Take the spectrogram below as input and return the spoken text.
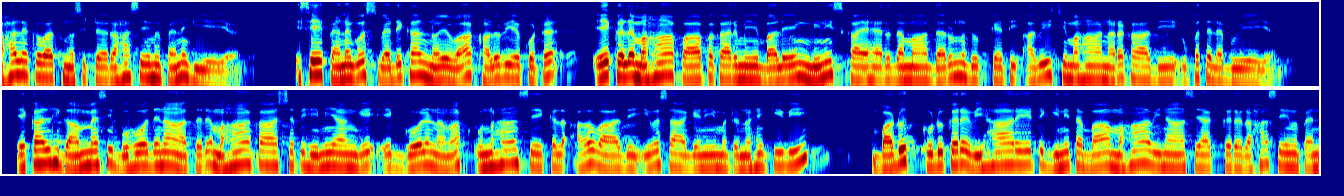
අහලකවත් නොසිට රහසේම පැන ගියේය. එසේ පැන ගොස් වැඩිකල් නොයවා කලුරිය කොට ඒ කළ මහා පාප කර්මයේ බලයෙන් මිනිස් කය හැර දමා දරුණු දුක් ඇති අවීචි මහා නරකාදී උපත ලැබුවේය. එකල්හි ගම්මැසි බොහෝ දෙනා අතර මහා කාශ්‍යප හිමියන්ගේ එක් ගෝල නමක් උන්වහන්සේ කළ අවවාදී ඉවසා ගැනීමට නොහැකි වී බඩුත් කුඩු කර විහාරයට ගිනි තබා මහා විනාශයක් කර රහසේම පැන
